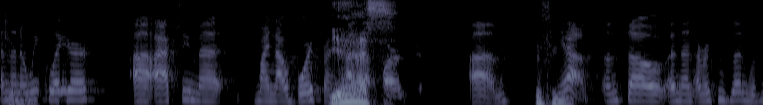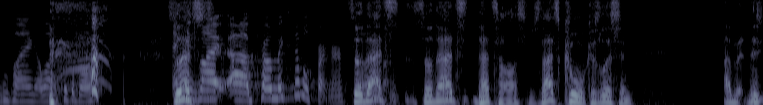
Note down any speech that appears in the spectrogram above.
and then a week later, uh, I actually met my now boyfriend Yes. at park. Um, Good for you. yeah, and so, and then ever since then, we've been playing a lot of pickleball. So and that's my uh, pro mixed doubles partner. so that's that's so that's that's awesome. So that's cool because listen, I, this,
